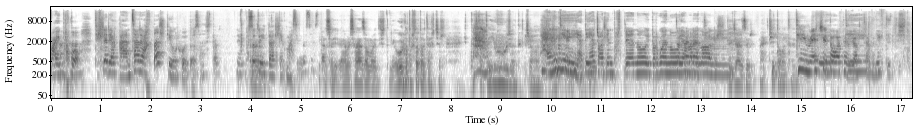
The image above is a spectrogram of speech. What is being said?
vibe рахгүй. Тэгэхээр яг ганцаар байхдаа л тиймэрхүү дуу сонсдог. Бусад үед бол яг дуу сонсдог. Аса амар санаа зам байдаг шүү дээ. Өөрөө дуртай дуу тавьчихвал одоо юу гэж бодож байгаа. Харин тийм одоо яаж гол энэ дуртай байна уу, дургүй байна уу, ямар байна уу тийм. гэх. Тэг жаа зүр чи дуугатай. Тийм ээ чи дуугаа тавь Тийм, явуулдаг. Яг тийм шүү дээ.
